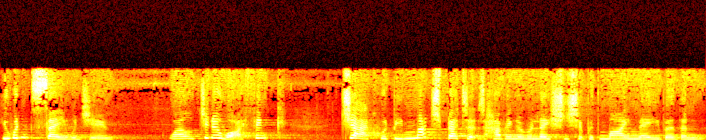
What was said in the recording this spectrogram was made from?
You wouldn't say, would you? Well, do you know what? I think Jack would be much better at having a relationship with my neighbour than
